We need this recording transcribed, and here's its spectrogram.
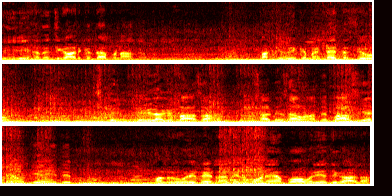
ਤੁਸੀਂ ਦੇਖਦੇ ਜਗਾੜ ਕਿੱਦਾਂ ਆਪਣਾ। ਬਾਕੀ ਵੀ ਕਮੈਂਟਾਂ 'ਚ ਦੱਸਿਓ। ਸਕੀਮ ਫੇਲ ਆ ਕੇ ਪਾਸ ਆ। ਸਾਡੇ ਹਿਸਾਬ ਨਾਲ ਤੇ ਪਾਸ ਹੀ ਆ, ਕਿਉਂਕਿ ਅਸੀਂ ਤੇ ਮੰਨ ਲਓ ਉਹੀ ਟਰੈਕਟਰਾਂ ਤੇਲ ਪਾਉਣੇ ਆ, ਬਹੁਤ ਵਧੀਆ ਜਗਾੜ ਆ।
